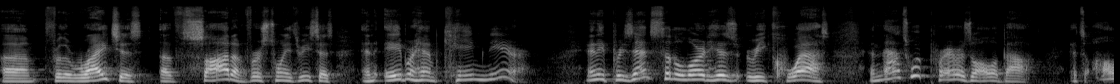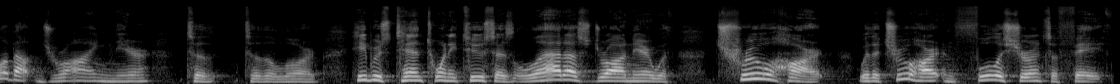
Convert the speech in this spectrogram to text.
um, for the righteous of Sodom. Verse 23 says, And Abraham came near. and he presents to the Lord his request. And that's what prayer is all about. It's all about drawing near to, to the Lord. Hebrews 10 22 says, Let us draw near with true heart, with a true heart and full assurance of faith.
